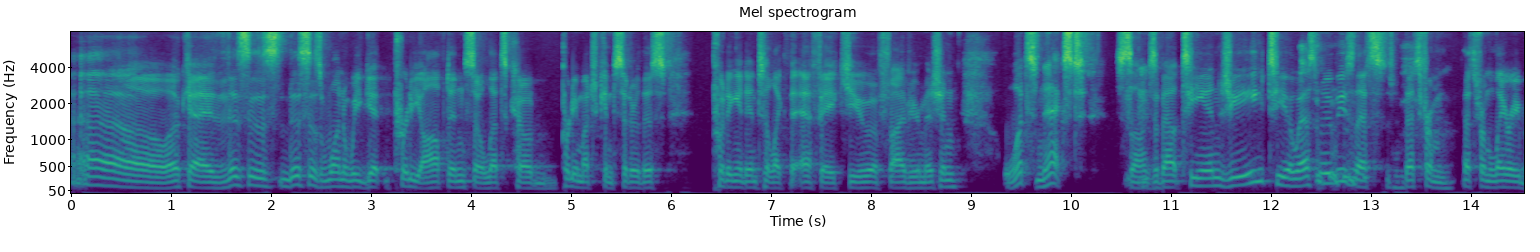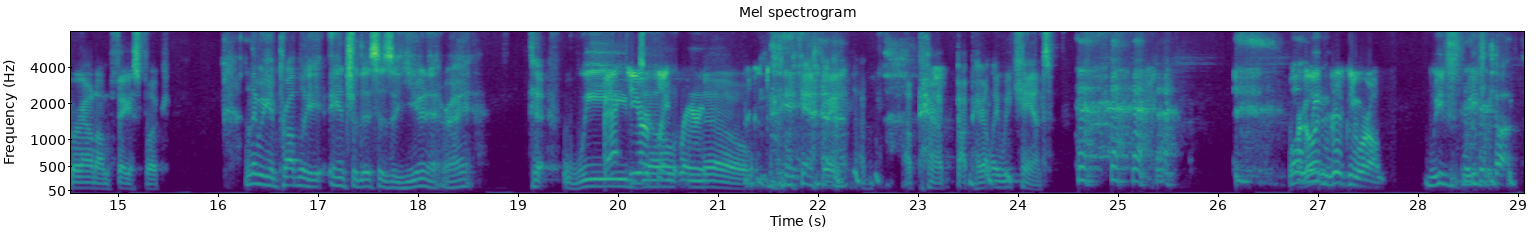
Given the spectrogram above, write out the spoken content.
oh, okay. This is this is one we get pretty often, so let's code pretty much consider this putting it into like the FAQ of five year mission. What's next? Songs about TNG, TOS movies. That's that's from that's from Larry Brown on Facebook. I think we can probably answer this as a unit, right? We Back to your place, don't Larry. know. yeah. Wait, apparently, apparently we can't. We're going we, to Disney World. We've we've talked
